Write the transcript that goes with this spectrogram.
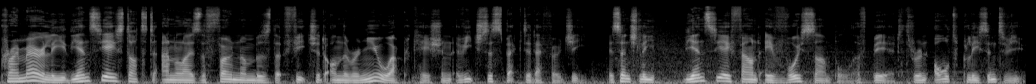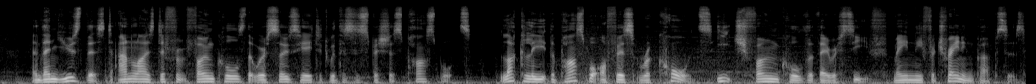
Primarily, the NCA started to analyze the phone numbers that featured on the renewal application of each suspected FOG. Essentially, the NCA found a voice sample of Beard through an old police interview, and then used this to analyze different phone calls that were associated with the suspicious passports. Luckily, the passport office records each phone call that they receive, mainly for training purposes,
